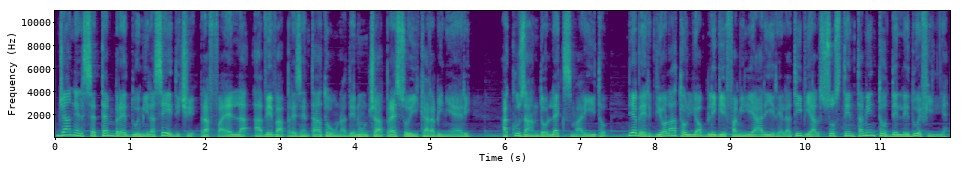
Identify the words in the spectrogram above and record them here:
già nel settembre 2016 Raffaella aveva presentato una denuncia presso i carabinieri, accusando l'ex marito di aver violato gli obblighi familiari relativi al sostentamento delle due figlie.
